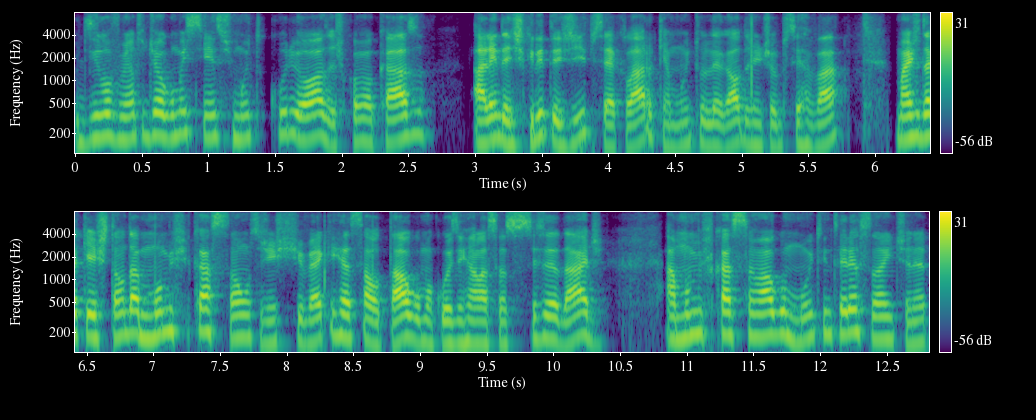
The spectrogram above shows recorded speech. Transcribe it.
o desenvolvimento de algumas ciências muito curiosas, como é o caso, além da escrita egípcia, é claro, que é muito legal da gente observar, mas da questão da mumificação. Se a gente tiver que ressaltar alguma coisa em relação à sociedade, a mumificação é algo muito interessante, né?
